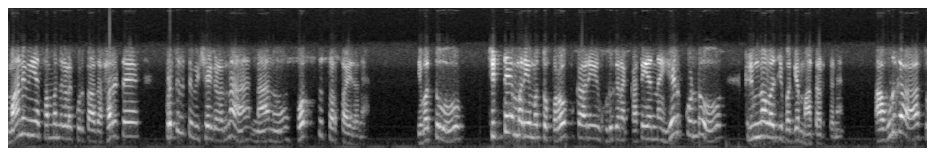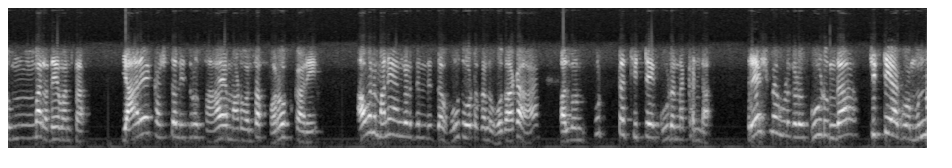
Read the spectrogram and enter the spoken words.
ಮಾನವೀಯ ಸಂಬಂಧಗಳ ಕುರಿತಾದ ಹರಟೆ ಪ್ರಚಲಿತ ವಿಷಯಗಳನ್ನ ನಾನು ಹೊತ್ತು ತರ್ತಾ ಇದ್ದೇನೆ. ಇವತ್ತು ಚಿಟ್ಟೆ ಮರಿ ಮತ್ತು ಪರೋಪಕಾರಿ ಹುಡುಗನ ಕಥೆಯನ್ನ ಹೇಳ್ಕೊಂಡು ಕ್ರಿಮಿನಾಲಜಿ ಬಗ್ಗೆ ಮಾತಾಡ್ತೇನೆ. ಆ ಹುಡುಗ ತುಂಬಾ ಹೃದಯವಂತ. ಯಾರೇ ಕಷ್ಟದಲ್ಲಿದ್ರು ಸಹಾಯ ಮಾಡುವಂತ ಪರೋಪಕಾರಿ. ಅವನ ಮನೆ ಅಂಗಳದಲ್ಲಿದ್ದ ಹೂದೋಟದಲ್ಲಿ ಹೋದಾಗ ಅಲ್ಲೊಂದು ಪುಟ್ಟ ಚಿಟ್ಟೆ ಗೂಡನ್ನ ಕಂಡ. ರೇಷ್ಮೆ ಹುಳುಗಳು ಗೂಡಿಂದ ಚಿಟ್ಟೆಯಾಗುವ ಮುನ್ನ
